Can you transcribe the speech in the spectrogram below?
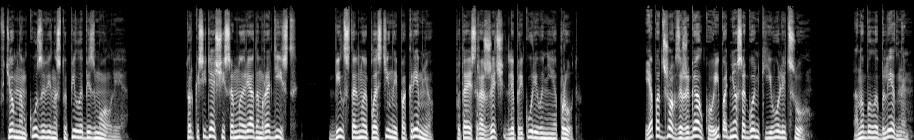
В темном кузове наступило безмолвие. Только сидящий со мной рядом радист бил стальной пластиной по кремню, пытаясь разжечь для прикуривания пруд. Я поджег зажигалку и поднес огонь к его лицу. Оно было бледным,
